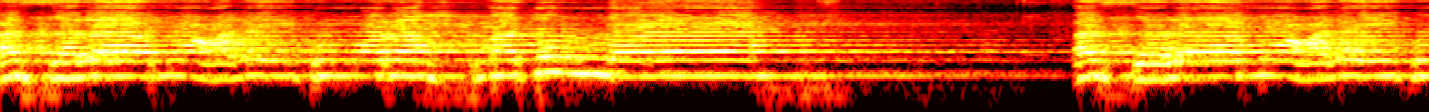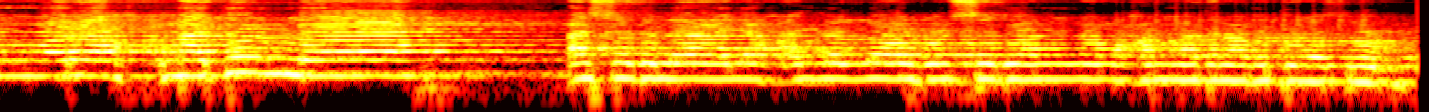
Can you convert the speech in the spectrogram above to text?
السلام عليكم ورحمة الله. السلام عليكم ورحمة الله. أشهد لا إله إلا الله وأشهد أن محمدا عبده ورسوله.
